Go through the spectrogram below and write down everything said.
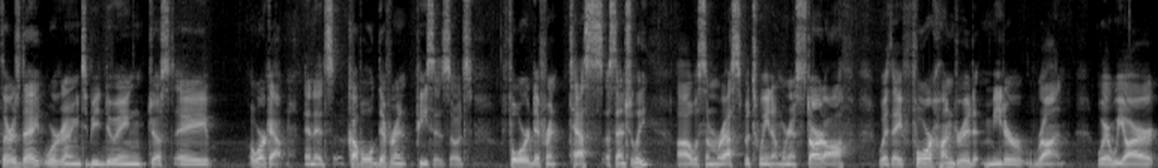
Thursday, we're going to be doing just a, a workout, and it's a couple different pieces. So, it's four different tests essentially uh, with some rests between them. We're going to start off with a 400 meter run where we are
